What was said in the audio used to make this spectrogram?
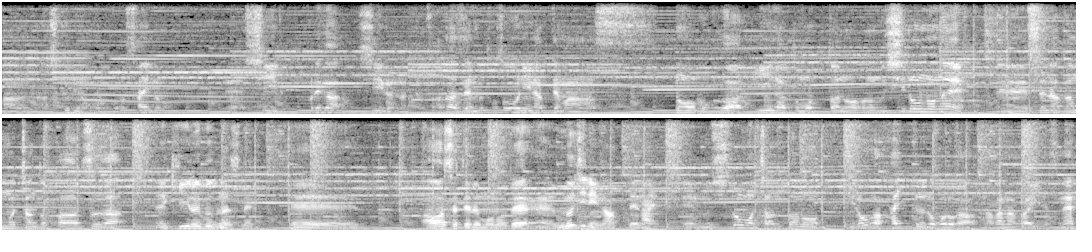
あ足首のこのサイドの、えー、シール。これがシールになってます。あとは全部塗装になってます。の僕がいいなと思ったのはこの後ろのね、えー、背中もちゃんとパーツが、えー、黄色い部分ですね、えー、合わせてるもので、え無地になってない、え後ろもちゃんとあの色が入ってるところがなかなかいいですね。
